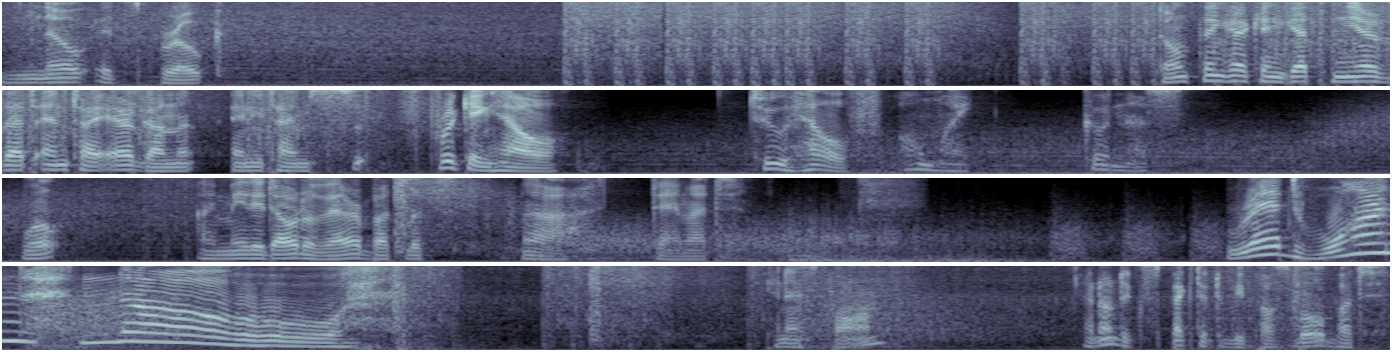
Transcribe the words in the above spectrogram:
No, it's broke. Don't think I can get near that anti-air gun anytime s- freaking hell. Two health. Oh my goodness. Well, I made it out of there, but let's... Ah, damn it. Red one? No! Can I spawn? I don't expect it to be possible, but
